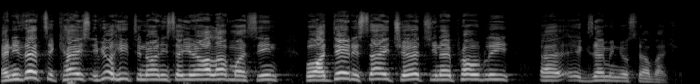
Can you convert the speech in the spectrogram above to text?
And if that's the case, if you're here tonight and say, you know, I love my sin, well, I dare to say, church, you know, probably uh, examine your salvation.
